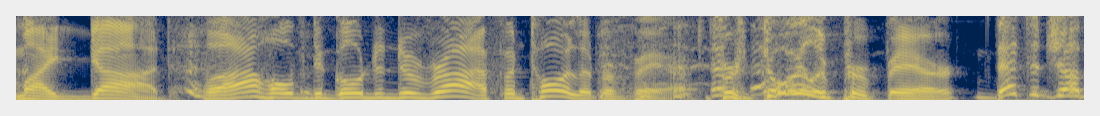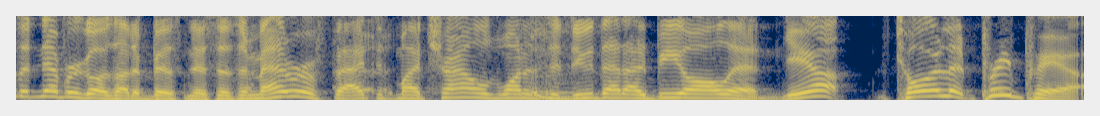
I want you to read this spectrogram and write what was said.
My God. Well, I hope to go to DeVry for toilet repair. For toilet repair, that's a job that never goes out of business. As a matter of fact, if my child wanted to do that, I'd be all in. Yep, toilet prepare.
